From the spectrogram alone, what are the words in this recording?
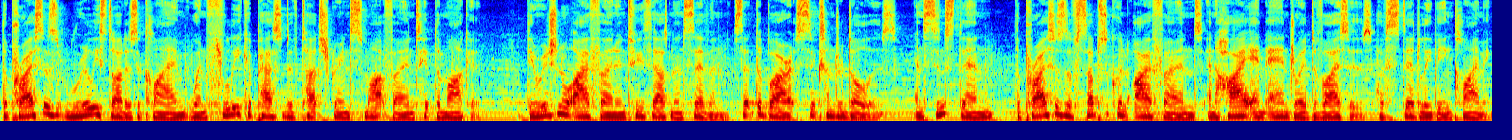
The prices really started to climb when fully capacitive touchscreen smartphones hit the market. The original iPhone in 2007 set the bar at $600, and since then, the prices of subsequent iPhones and high-end Android devices have steadily been climbing.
